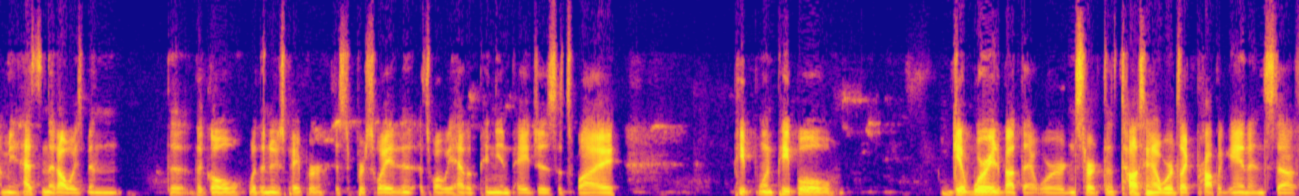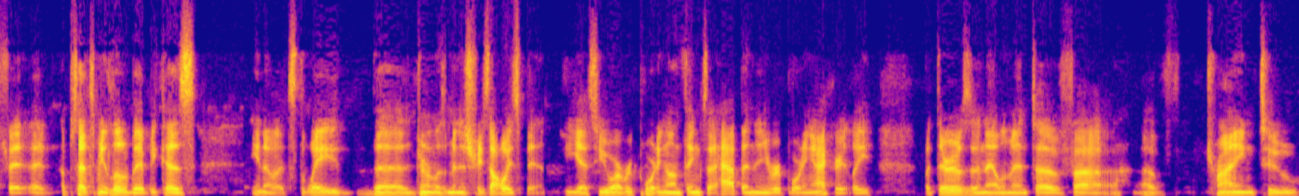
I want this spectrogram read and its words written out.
I mean, hasn't that always been the the goal with a newspaper is to persuade. That's why we have opinion pages. That's why people when people get worried about that word and start tossing out words like propaganda and stuff, it, it upsets me a little bit because you know it's the way the journalism industry's always been. Yes, you are reporting on things that happen and you're reporting accurately, but there is an element of uh, of trying to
